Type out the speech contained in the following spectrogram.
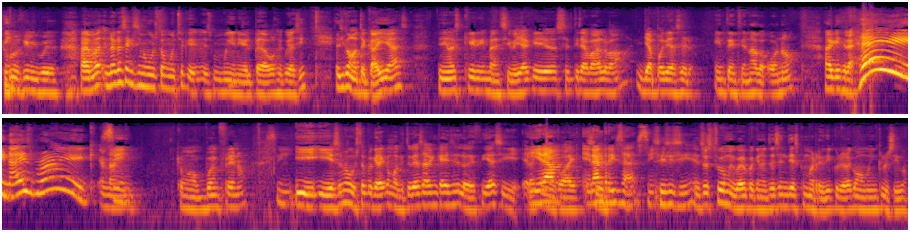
Como gilipollas. Además, una cosa que sí me gustó mucho, que es muy a nivel pedagógico y así, es que cuando te caías, teníamos que ir, en plan, si veía que se tiraba Alba, ya podía ser intencionado o no, hay que decir, ¡Hey! ¡Nice break! En plan, Sí. Como buen freno. Sí. Y, y eso me gustó porque era como que tú veías a alguien caerse y lo decías y era Y como eran, guay. eran Sí. risas, sí. Sí, sí, sí. Eso estuvo muy guay porque no te sentías como ridículo, era como muy inclusivo.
